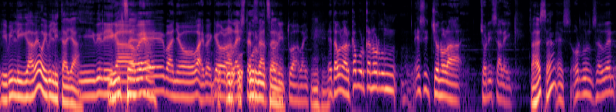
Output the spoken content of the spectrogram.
ibili gabe o ibilita ja? Ibili gabe, baino, bai, bai, gehora Ur- laizter hurbiltzen. zartu nitua, bai. Eta, bueno, arkaburkan orduan ez itxonola txorizaleik. Ah, ez, eh? Ez, orduan zeuden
